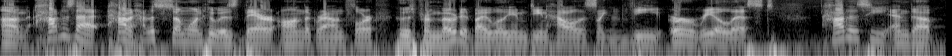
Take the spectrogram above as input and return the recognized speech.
Um, how does that happen? How does someone who is there on the ground floor, who is promoted by William Dean Howells as like the er realist, how does he end up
